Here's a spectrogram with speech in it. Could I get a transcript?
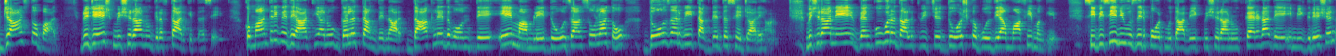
ਜਾਂਚ ਤੋਂ ਬਾਅਦ ਬ੍ਰਿਜੇਸ਼ ਮਿਸ਼ਰਾ ਨੂੰ ਗ੍ਰਿਫਤਾਰ ਕੀਤਾ ਸੀ। ਕੌਮਾਂਤਰੀ ਵਿਦਿਆਰਥੀਆਂ ਨੂੰ ਗਲਤ ਢੰਗ ਦੇ ਨਾਲ ਦਾਖਲੇ ਦਿਵਾਉਣ ਦੇ ਇਹ ਮਾਮਲੇ 2016 ਤੋਂ 2020 ਤੱਕ ਦੇ ਦੱਸੇ ਜਾ ਰਹੇ ਹਨ। ਮਿਸ਼ਰਾ ਨੇ ਵੈਂਕੂਵਰ ਅਦਾਲਤ ਵਿੱਚ ਦੋਸ਼ ਕਬੂਲਦਿਆਂ ਮਾਫੀ ਮੰਗੀ। ਸੀਬੀਸੀ ਨਿਊਜ਼ ਦੀ ਰਿਪੋਰਟ ਮੁਤਾਬਿਕ ਮਿਸ਼ਰਾ ਨੂੰ ਕੈਨੇਡਾ ਦੇ ਇਮੀਗ੍ਰੇਸ਼ਨ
